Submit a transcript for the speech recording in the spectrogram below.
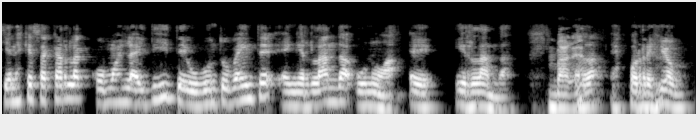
Tienes que sacarla como es la ID de Ubuntu 20 en Irlanda 1A, eh, Irlanda. Vale. Es por región.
